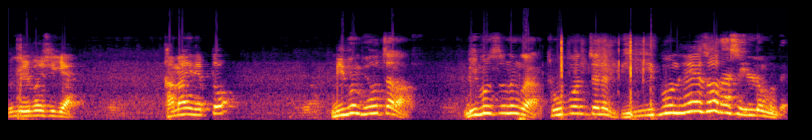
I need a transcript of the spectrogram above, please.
여기 1번식이야. 가만히 냅둬? 미분 배웠잖아. 미분 쓰는 거야. 두 번째는 미분해서 다시 1 넣으면 돼.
